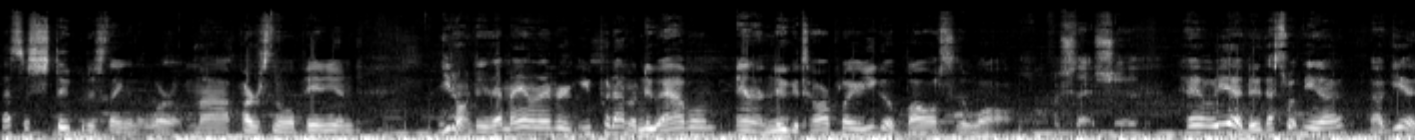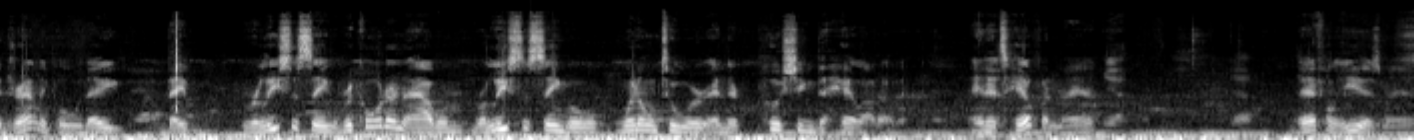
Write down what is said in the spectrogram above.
That's the stupidest thing in the world, my personal opinion. You don't do that, man. Whenever you put out a new album and a new guitar player, you go balls to the wall. Push that shit. Hell yeah, dude. That's what you know. Again, Drowning Pool. They they release a single, recorded an album, released a single, went on tour, and they're pushing the hell out of it, and it's helping, man. Yeah. Yeah. Definitely is, man.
